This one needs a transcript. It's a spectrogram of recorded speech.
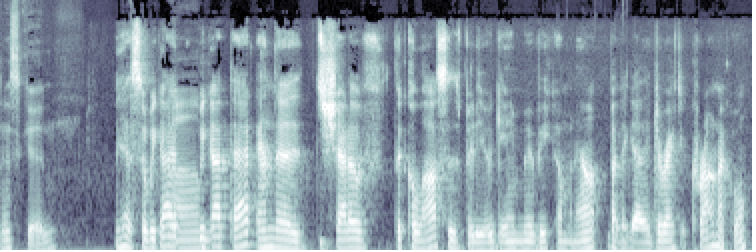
That's good. Yeah, so we got we Um, got that and the Shadow of the Colossus video game movie coming out by the guy that directed Chronicle.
